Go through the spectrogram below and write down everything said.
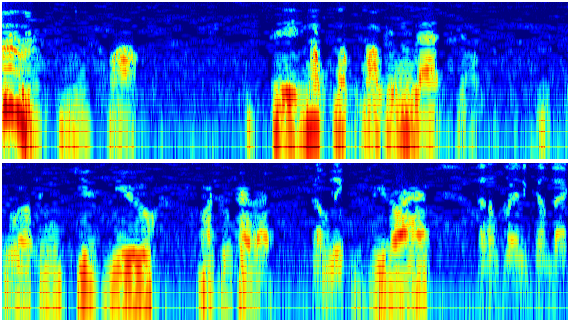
right. Hmm, wow. Let's see. Nope, nope, not getting that. Let's see what I can give you. I have to repair that. Leave. Do that. I don't plan to come back.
